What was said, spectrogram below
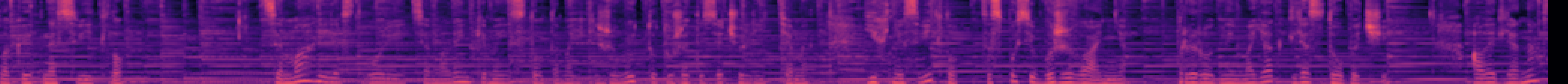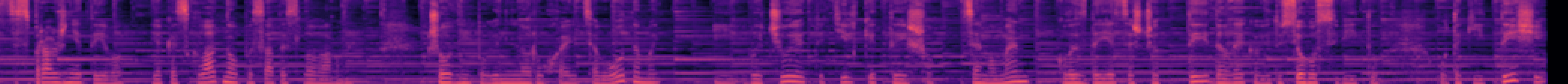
блакитне світло. Це магія створюється маленькими істотами, які живуть тут уже тисячоліттями. Їхнє світло це спосіб виживання, природний маяк для здобичі. Але для нас це справжнє диво, яке складно описати словами. Човін повільно рухається водами, і ви чуєте тільки тишу. Це момент, коли здається, що ти далеко від усього світу. У такій тиші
